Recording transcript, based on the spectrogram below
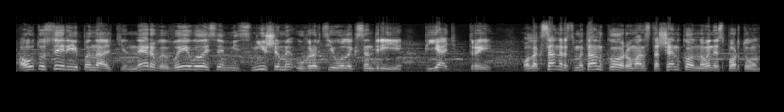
А от у серії пенальті нерви виявилися міцнішими у гравців Олександрії 5-3. Олександр Сметанко, Роман Сташенко. Новини спорту.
